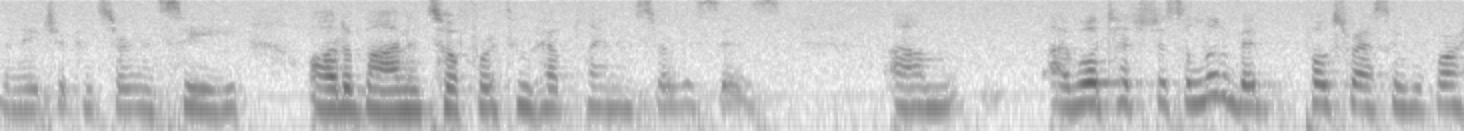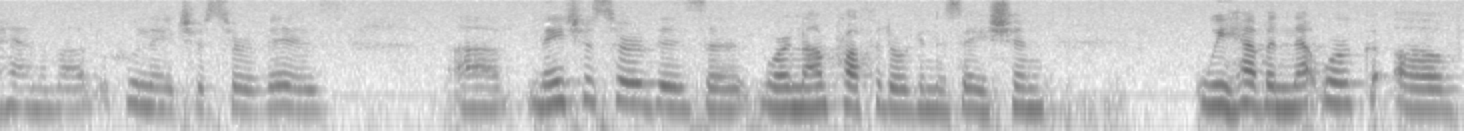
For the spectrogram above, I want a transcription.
the Nature Conservancy, Audubon, and so forth, who have planning services. Um, I will touch just a little bit. Folks were asking beforehand about who NatureServe is. Uh, NatureServe is a, we're a nonprofit organization. We have a network of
